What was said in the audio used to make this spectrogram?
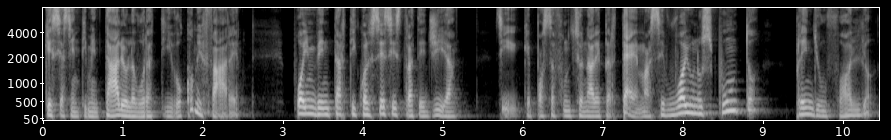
Che sia sentimentale o lavorativo, come fare? Puoi inventarti qualsiasi strategia, sì, che possa funzionare per te, ma se vuoi uno spunto, prendi un foglio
